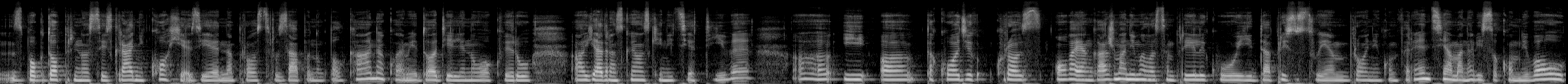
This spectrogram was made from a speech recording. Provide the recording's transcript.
zbog doprinosa izgradnji kohezije na prostoru Zapadnog Balkana koja mi je dodijeljena u okviru Jadransko-jonske inicijative i također kroz ovaj angažman imala sam priliku i da prisustujem brojnim konferencijama na visokom nivou,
